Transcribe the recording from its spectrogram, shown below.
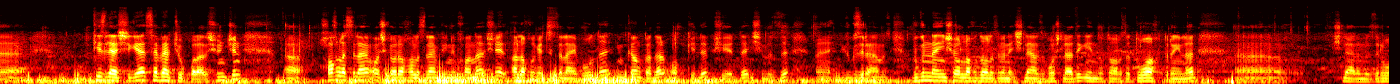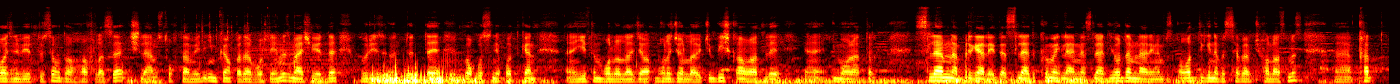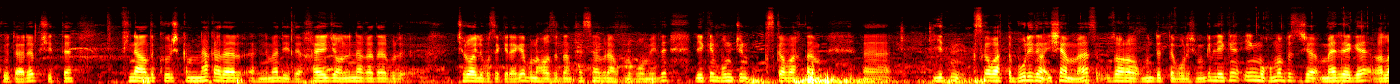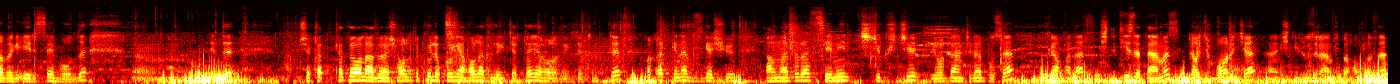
tezlashishiga sababchi bo'lib qoladi. Shuning uchun xohlasalar oshkora xohlasalar pinxona shunday aloqaga chiqsalar bo'ldi imkon qadar olib kelib shu yerda ishimizni e, yurgizdiramiz bugundan inshaalloh xudo xohlasa mana ishlarimizni boshladik. Endi xudo xohlasa duo qilib turinglar. Ishlarimiz ishlarimizni rivojini berib tursa xudo xohlasa ishlarimiz to'xtamaydi. Imkon qadar boshlaymiz. Mana shu yerda bir yuz o'n to'rtta boquvchisini yo'qotgan e, yetim bolalar bolajonlar uchun besh qavatli e, imoratni sizlar bilan birgalikda sizlarni ko'maklaring bilan sizlarni yordamlaring bilan biz oddiygina bir sababchi xolosmiz e, qad ko'tarib shu yerda finalni ko'rish naqadar e, nima deydi hayajonli naqadar bir chiroyli bo'lsa kerak buni hozirdan tasavvur ham qilib bo'lmaydi. Lekin buning uchun qisqa vaqt ham qisqa vaqtda bo'ladigan ish ham emas uzoqroq muddatda bo'lishi mumkin. Lekin eng muhimi biz o'sha marraga g'alabaga erishsak bo'ldi. Ehm, endi o'sha qa- katlavorlarimiz mana shu holatda ko'ylab qo'ygan holatligicha tayyor holatligicha turibdi. Faqatgina bizga shu armatura sement ishchi kuchchi yordamchilar bo'lsa imkon qadar ishni tezlatamiz. Iloji boricha e, ishni yurgizdiramiz xudo xohlasa.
